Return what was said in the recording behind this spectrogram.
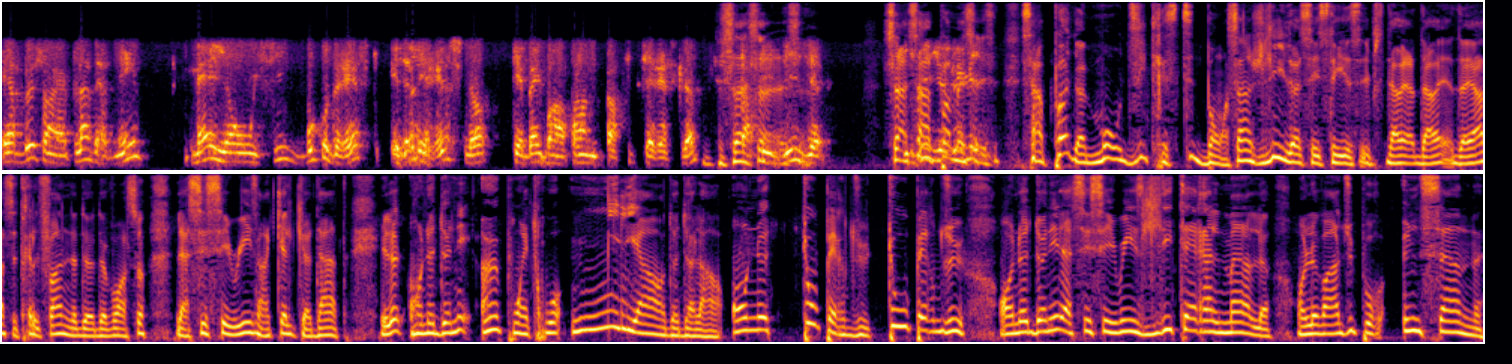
Airbus a un plan d'avenir, mais ils ont aussi beaucoup de risques. Et là, les risques, là, Québec va en prendre une partie de ces risques-là. Ça, ça, ça n'a pas, pas de maudit Christie de bon sens. Je lis, là, c'est, d'ailleurs, c'est très le fun de, de, voir ça, la C-Series en quelques dates. Et là, on a donné 1,3 milliard de dollars. On a tout perdu, tout perdu. On a donné la C-Series littéralement, là. On l'a vendu pour une scène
